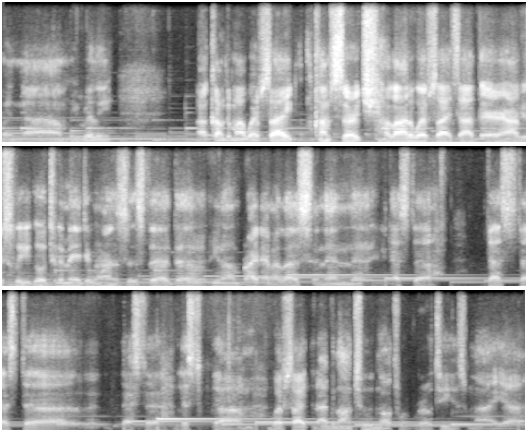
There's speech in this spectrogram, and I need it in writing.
when um, you really uh, come to my website, come search a lot of websites out there. Obviously, you go to the major ones. Is the the you know Bright MLS, and then the, that's the that's that's the that's the list um, website that I belong to. Northwood Realty is my uh,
